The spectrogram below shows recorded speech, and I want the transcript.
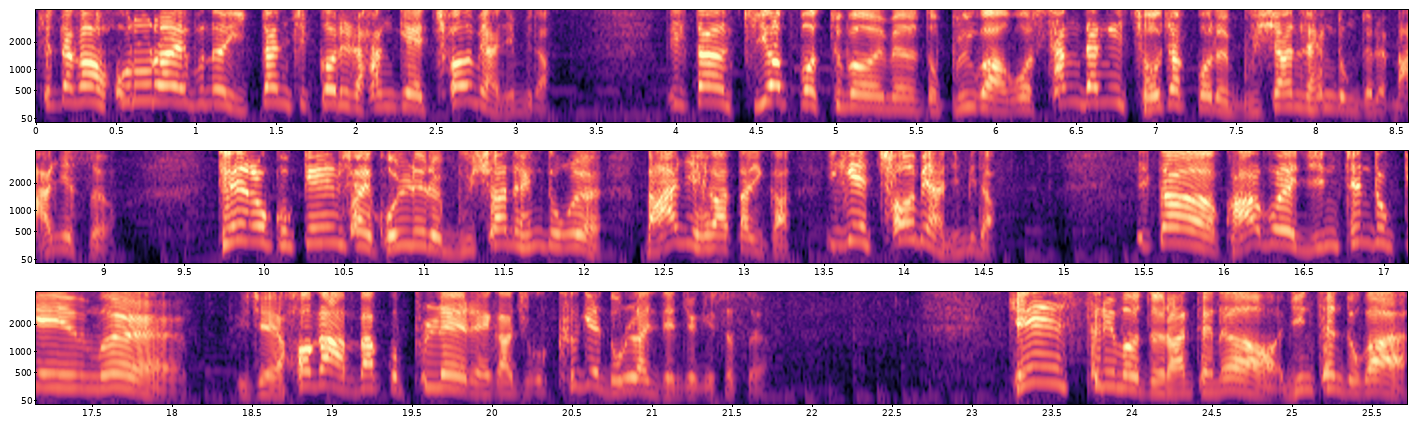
게다가 호로라이브는 이딴 짓거리를 한 게 처음이 아닙니다. 일단 기업 버튜버임에도 불구하고 상당히 저작권을 무시하는 행동들을 많이 했어요. 대놓고 게임사의 권리를 무시하는 행동을 많이 해왔다니까 이게 처음이 아닙니다. 일단 과거에 닌텐도 게임을 이제 허가 안 받고 플레이를 해가지고 크게 논란이 된 적이 있었어요. 개인 스트리머들한테는 닌텐도가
